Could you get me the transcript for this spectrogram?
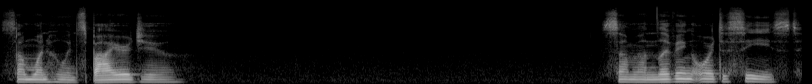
someone who inspired you, someone living or deceased,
